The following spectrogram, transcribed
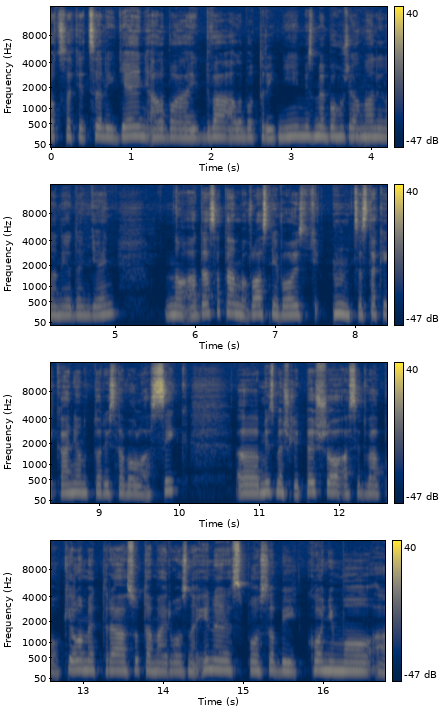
podstate celý deň, alebo aj dva alebo tri dní. My sme bohužiaľ mali len jeden deň. No a dá sa tam vlastne vojsť cez taký kanion, ktorý sa volá Sik. E, My sme šli pešo asi 2,5 kilometra. Sú tam aj rôzne iné spôsoby. Koňmo a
